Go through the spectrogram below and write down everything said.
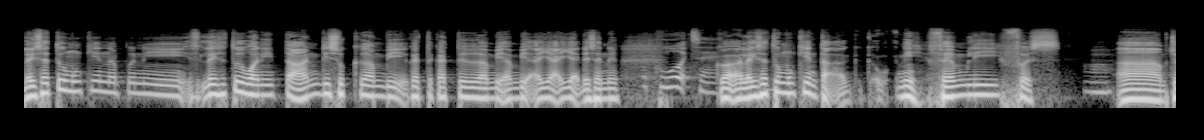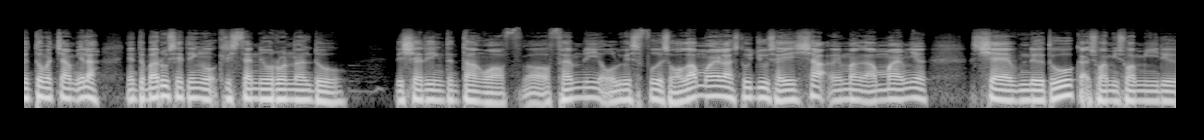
Lagi satu mungkin apa ni Lagi satu wanita ni Dia suka ambil kata-kata Ambil-ambil ayat-ayat dari sana Quotes eh. Lagi satu mungkin tak Ni Family first Hmm. Ah, Contoh macam Yelah Yang terbaru saya tengok Cristiano Ronaldo Dia sharing tentang wah, uh, Family always first Orang ramai lah setuju Saya syak memang ramai punya Share benda tu Kat suami-suami dia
